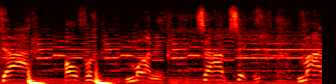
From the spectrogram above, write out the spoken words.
God over money, time ticking, my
